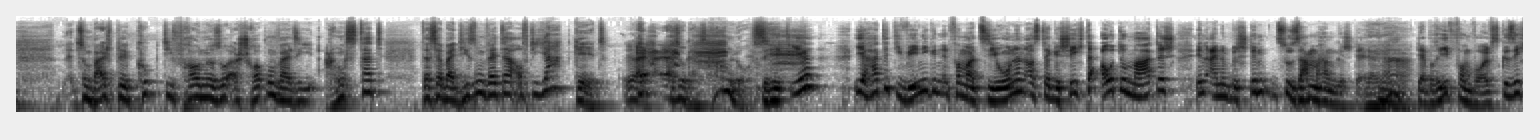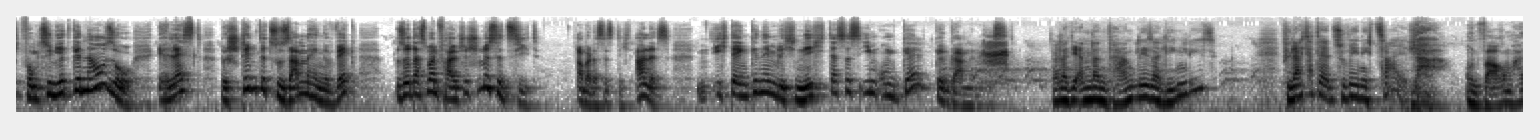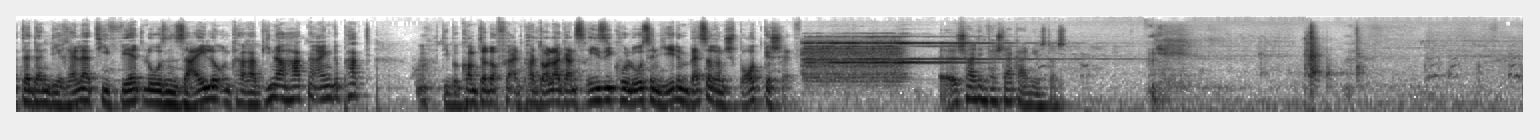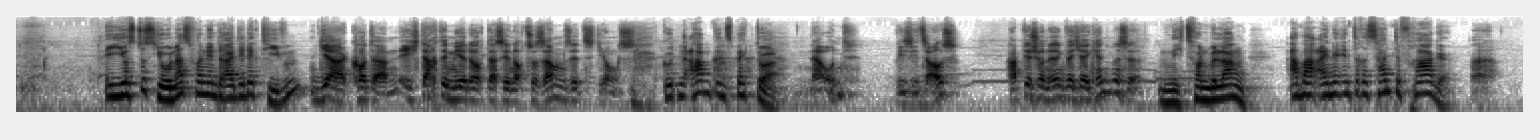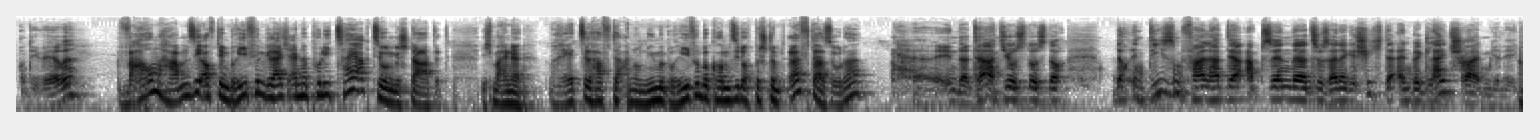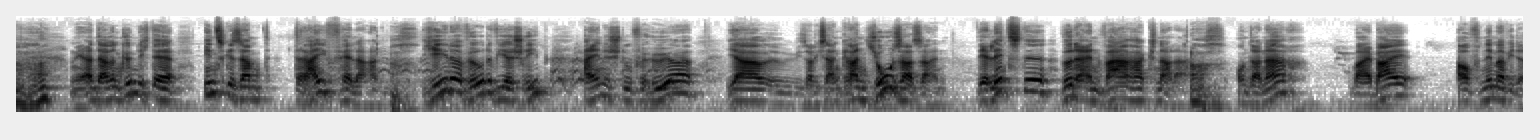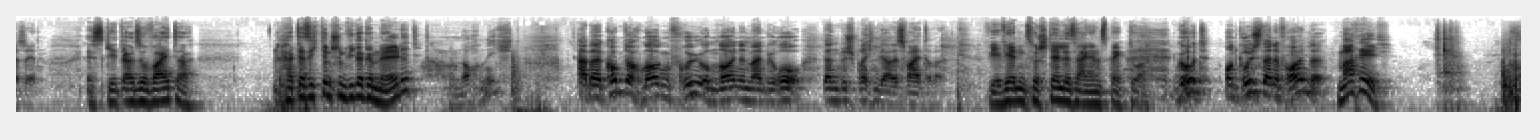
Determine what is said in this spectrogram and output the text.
Zum Beispiel guckt die Frau nur so erschrocken, weil sie Angst hat, dass er bei diesem Wetter auf die Jagd geht. Äh, Also ganz harmlos. Seht ihr? Ihr hattet die wenigen Informationen aus der Geschichte automatisch in einen bestimmten Zusammenhang gestellt. Ja. Der Brief vom Wolfsgesicht funktioniert genauso. Er lässt bestimmte Zusammenhänge weg, sodass man falsche Schlüsse zieht. Aber das ist nicht alles. Ich denke nämlich nicht, dass es ihm um Geld gegangen ist. Weil er die anderen Ferngläser liegen ließ? Vielleicht hatte er zu wenig Zeit. Ja. Und warum hat er dann die relativ wertlosen Seile und Karabinerhaken eingepackt? Die bekommt er doch für ein paar Dollar ganz risikolos in jedem besseren Sportgeschäft. Äh, schalt den Verstärker an, Justus. Justus Jonas von den drei Detektiven? Ja, Cotta, ich dachte mir doch, dass ihr noch zusammensitzt, Jungs. Guten Abend, Inspektor. Na und? Wie sieht's aus? Habt ihr schon irgendwelche Erkenntnisse? Nichts von Belang. Aber eine interessante Frage. Und die wäre? Warum haben Sie auf den Brief hin gleich eine Polizeiaktion gestartet? Ich meine, rätselhafte anonyme Briefe bekommen Sie doch bestimmt öfters, oder? In der Tat, Justus, doch, doch in diesem Fall hat der Absender zu seiner Geschichte ein Begleitschreiben gelegt. Ja, darin kündigt er insgesamt drei Fälle an. Jeder würde, wie er schrieb, eine Stufe höher, ja, wie soll ich sagen, grandioser sein. Der letzte würde ein wahrer Knaller. Und danach, bye bye, auf Nimmerwiedersehen. Es geht also weiter. Hat er sich denn schon wieder gemeldet? Noch nicht. Aber kommt doch morgen früh um neun in mein Büro, dann besprechen wir alles weitere. Wir werden zur Stelle sein, Inspektor. Gut, und grüß deine Freunde. Mach ich.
